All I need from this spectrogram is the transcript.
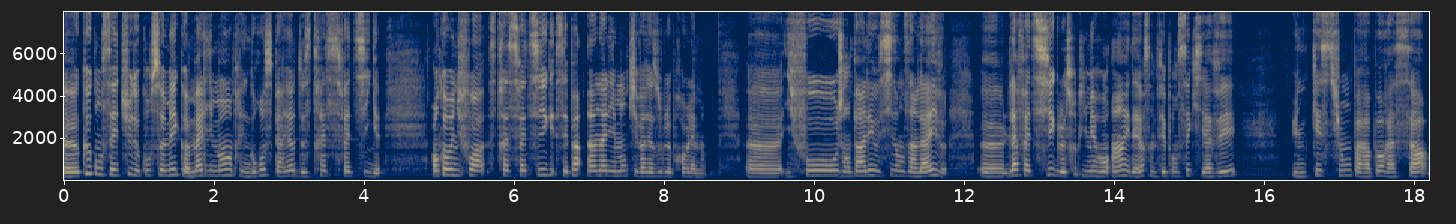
Euh, que conseilles-tu de consommer comme aliment après une grosse période de stress-fatigue Encore une fois, stress-fatigue, c'est pas un aliment qui va résoudre le problème. Euh, il faut, j'en parlais aussi dans un live, euh, la fatigue, le truc numéro un, et d'ailleurs ça me fait penser qu'il y avait une question par rapport à ça.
